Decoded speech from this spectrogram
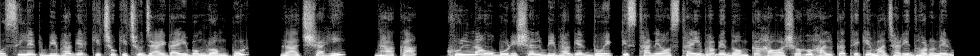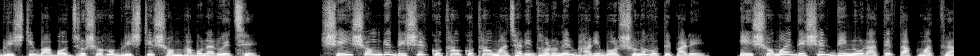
ও সিলেট বিভাগের কিছু কিছু জায়গা এবং রংপুর, রাজশাহী, ঢাকা খুলনা ও বরিশাল বিভাগের দু একটি স্থানে অস্থায়ীভাবে দমকা হাওয়াসহ হালকা থেকে মাঝারি ধরনের বৃষ্টি বা বজ্রসহ বৃষ্টির সম্ভাবনা রয়েছে। সেই সঙ্গে দেশের কোথাও কোথাও মাঝারি ধরনের ভারী বর্ষণও হতে পারে। এই সময় দেশের দিন ও রাতের তাপমাত্রা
